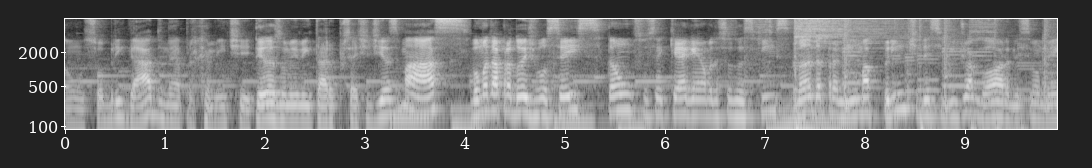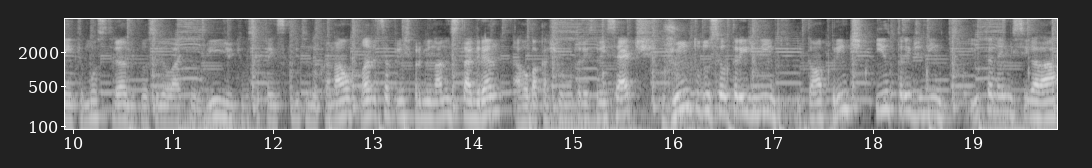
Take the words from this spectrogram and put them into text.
Então sou obrigado, né? Praticamente tê-las no meu inventário por 7 dias. Mas vou mandar pra dois de vocês. Então, se você quer ganhar uma dessas duas skins, manda pra mim uma print desse vídeo agora, nesse momento, mostrando que você deu like no vídeo, que você tá inscrito no canal. Manda essa print pra mim lá no Instagram, arroba cachorro337, junto do seu trade link. Então a print e o trade link. E também me siga lá,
